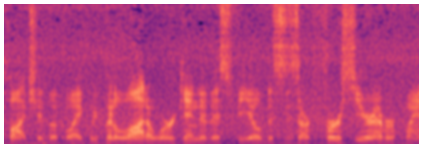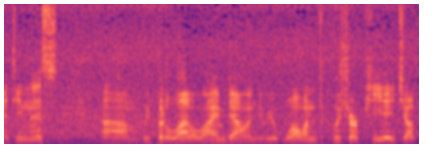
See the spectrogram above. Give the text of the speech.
plot should look like. We put a lot of work into this field. This is our first year ever planting this. Um, we put a lot of lime down. We wanted to push our pH up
